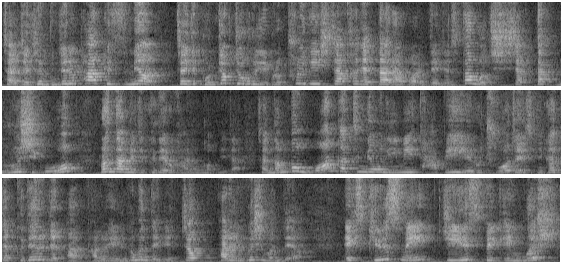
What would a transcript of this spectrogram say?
자, 이제 제 문제를 파악했으면 자, 이제 본격적으로 입으로 풀기 시작하겠다라고 할 때 이제 스톱워치 시작 딱 누르시고 그런 다음에 이제 그대로 가는 겁니다. 자, 넘버 원 같은 경우는 이미 답이 얘로 주어져 있으니까 그냥 그대로 이제 바, 바로 읽으면 되겠죠? 바로 읽으시면 돼요. Excuse me, do you speak English?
